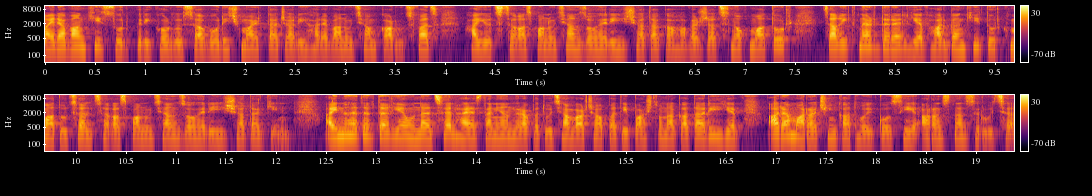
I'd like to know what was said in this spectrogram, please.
Մայրավանքի Սուրբ Գրիգոր Լուսավորիչ Մայր տաճարի հարևանությամբ կառուցված հայոց ցեղասպանության զոհերի հիշատակը հավերժացնող մատուռ, ծաղիկներ դրել եւ հարգանքի տուրք մատուցել ցեղասպանության զոհերի հիշատակին։ Այնուհետև տեղի է ունեցել Հայաստանի Հանրապետության վարչապետի պաշտոնակատարի եւ Արամ առաջին կաթողիկոսի առանձնազրույցը։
